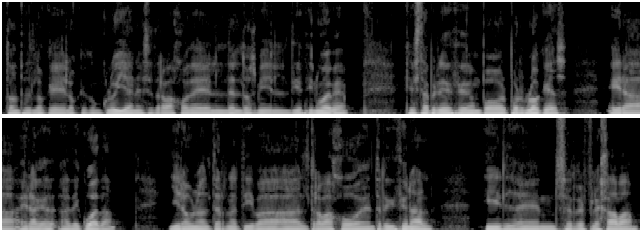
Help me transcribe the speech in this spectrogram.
Entonces lo que, lo que concluía en ese trabajo del, del 2019, que esta periodización por, por bloques era, era, adecuada y era una alternativa al trabajo tradicional y se reflejaba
